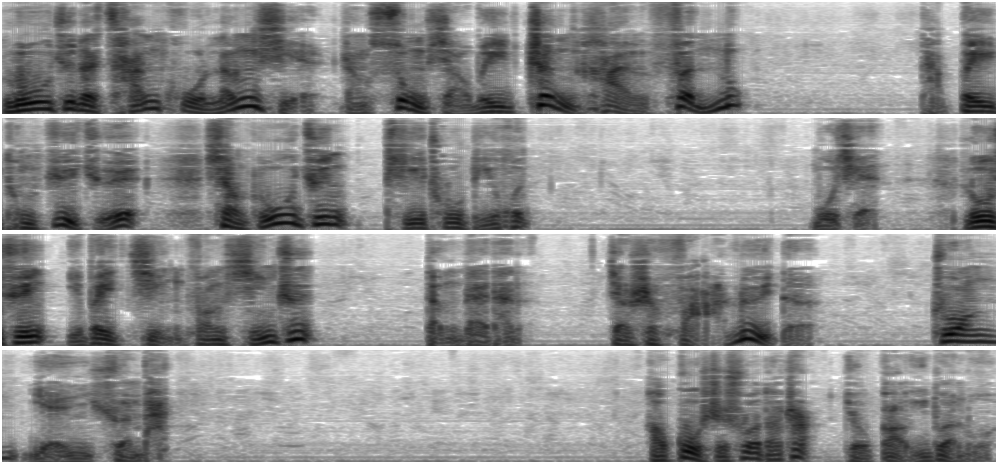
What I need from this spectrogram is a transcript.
卢军的残酷冷血让宋小薇震撼愤怒，他悲痛欲绝，向卢军提出离婚。目前，卢军已被警方刑拘，等待他的将是法律的庄严宣判。好，故事说到这儿就告一段落。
